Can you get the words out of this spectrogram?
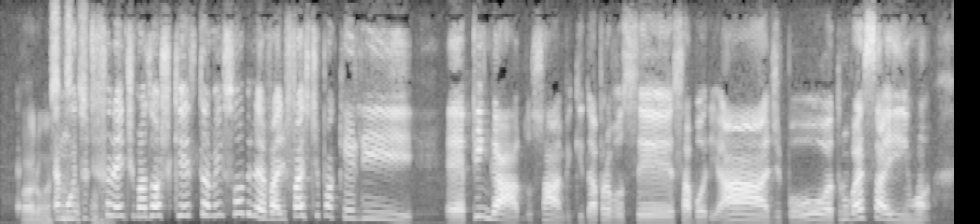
é muito diferente, mas eu acho que ele também soube levar. Ele faz tipo aquele é, pingado, sabe? Que dá para você saborear de boa. Tu não vai sair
